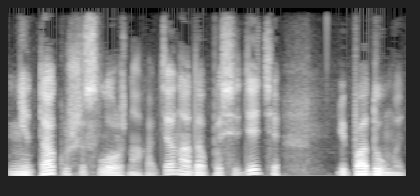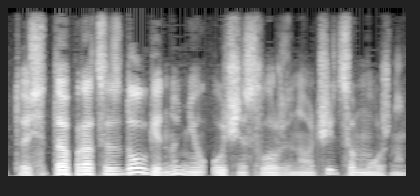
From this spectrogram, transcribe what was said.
не так уж и сложно. Хотя надо посидеть и и подумать. То есть это процесс долгий, но не очень сложный. Научиться можно.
